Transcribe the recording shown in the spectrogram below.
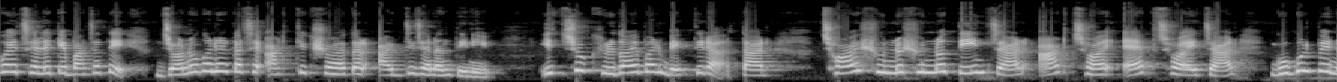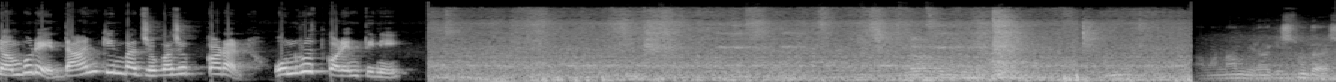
হয়ে ছেলেকে বাঁচাতে জনগণের কাছে আর্থিক সহায়তার আর্জি জানান তিনি। ইচ্ছুক হৃদয়বান ব্যক্তিরা তার ছয় শূন্য শূন্য তিন চার আট ছয় এক ছয় চার গুগল পে নম্বরে দান কিংবা যোগাযোগ করার অনুরোধ করেন তিনি। আমার নাম বিনয় কৃষ্ণ দাস।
